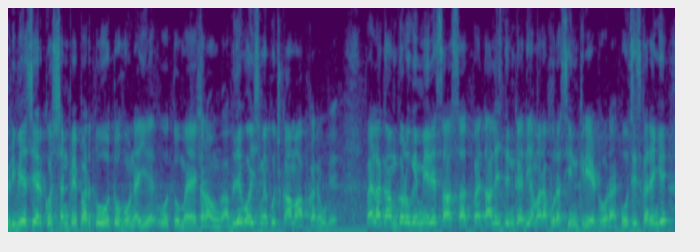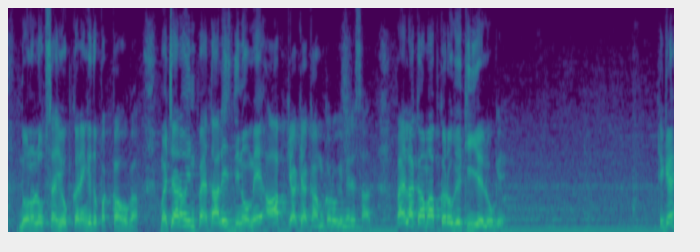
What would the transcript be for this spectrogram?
प्रीवियस ईयर क्वेश्चन पेपर तो वो तो होना ही है, वो तो मैं कराऊँगा। अब देखो, इसमें कुछ काम आप करोगे। पहला काम करोगे मेरे साथ साथ 45 दिन का यदि हमारा पूरा सीन क्रिएट हो रहा है, कोशिश करेंगे, दोनों लोग सहयोग करेंगे तो पक्का होगा। मैं चाह रहा हूँ इन 45 दिनों में आप क्या क्या काम करोगे मेरे साथ? पहला काम आप करोगे कि ये लोगे। ठीक है?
